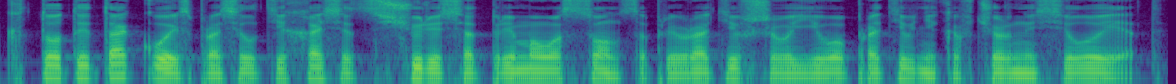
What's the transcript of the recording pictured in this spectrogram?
«Кто ты такой?» – спросил техасец, щурясь от прямого солнца, превратившего его противника в черный силуэт.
